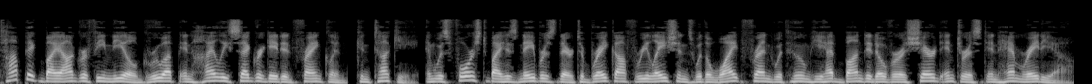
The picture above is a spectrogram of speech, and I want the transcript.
Topic biography Neal grew up in highly segregated Franklin, Kentucky, and was forced by his neighbors there to break off relations with a white friend with whom he had bonded over a shared interest in ham radio.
